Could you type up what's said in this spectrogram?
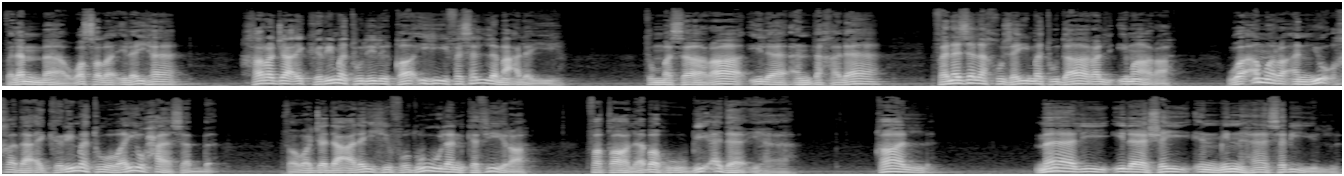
فلما وصل إليها خرج عكرمة للقائه فسلم عليه. ثم سارا إلى أن دخلا فنزل خزيمة دار الإمارة وأمر أن يؤخذ عكرمة ويحاسب. فوجد عليه فضولا كثيرة فطالبه بأدائها. قال ما لي إلى شيء منها سبيل.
